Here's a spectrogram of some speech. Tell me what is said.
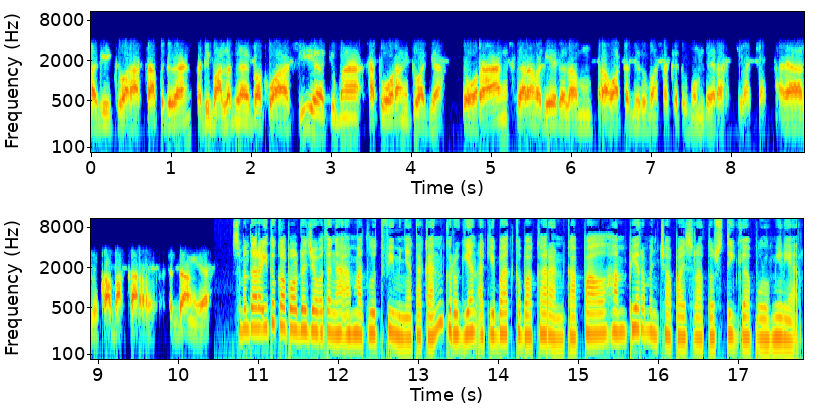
lagi keluar asap itu kan. Tadi malamnya evakuasi ya cuma satu orang itu aja. Seorang sekarang lagi dalam perawatan di Rumah Sakit Umum Daerah Cilacap. Saya luka bakar sedang ya. Sementara itu Kapolda Jawa Tengah Ahmad Lutfi menyatakan kerugian akibat kebakaran kapal hampir mencapai 130 miliar.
